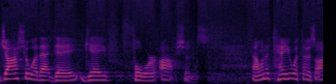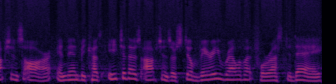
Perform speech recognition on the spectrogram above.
Joshua that day gave four options. I want to tell you what those options are, and then because each of those options are still very relevant for us today,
